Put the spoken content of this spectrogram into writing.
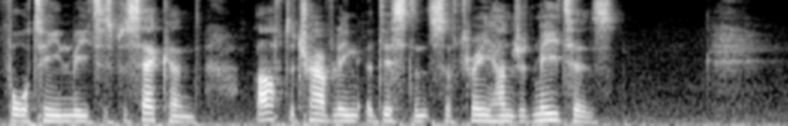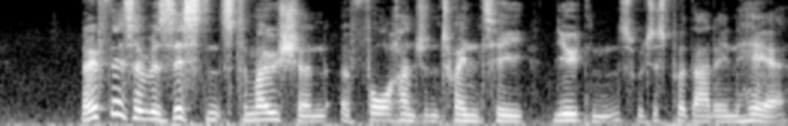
14 meters per second after travelling a distance of 300 meters. Now if there's a resistance to motion of 420 newtons, we'll just put that in here,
